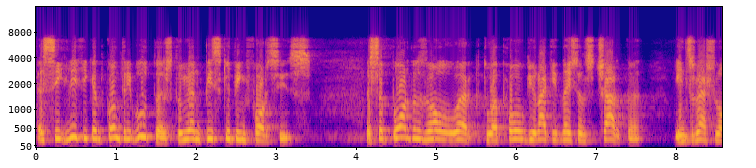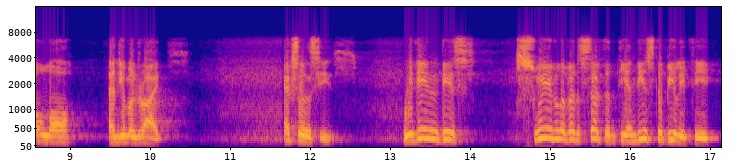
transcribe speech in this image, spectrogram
As significant contributors to UN peacekeeping forces, the supporters of our work to uphold the United Nations Charter, international law, and human rights. Excellencies, within this swirl of uncertainty and instability,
